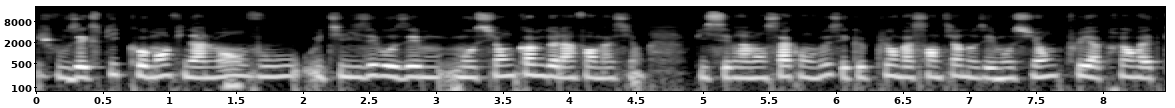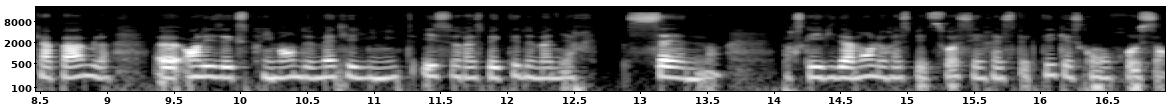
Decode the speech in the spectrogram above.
je vous explique comment finalement vous utilisez vos émotions comme de l'information. Puis c'est vraiment ça qu'on veut, c'est que plus on va sentir nos émotions, plus après on va être capable, euh, en les exprimant, de mettre les limites et se respecter de manière saine. parce qu'évidemment, le respect de soi, c'est respecter qu'est-ce qu'on ressent.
